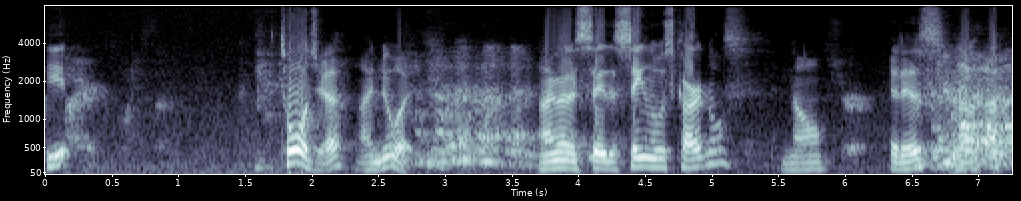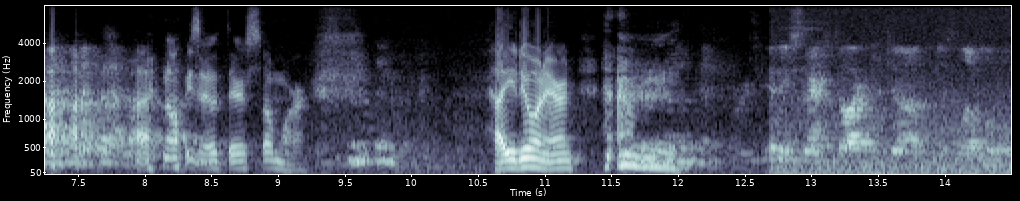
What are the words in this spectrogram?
He- in 2017. Told you, I knew it. I'm going to say the St. Louis Cardinals. No, Sure. it is. I know he's out there somewhere. How you doing, Aaron? Any sense talking to his level of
